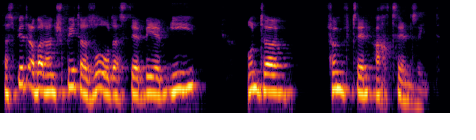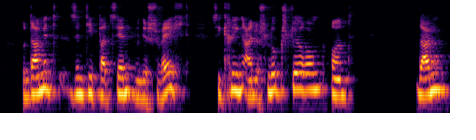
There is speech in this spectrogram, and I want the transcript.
Das wird aber dann später so, dass der BMI unter 15, 18 sinkt. Und damit sind die Patienten geschwächt. Sie kriegen eine Schluckstörung und dann,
